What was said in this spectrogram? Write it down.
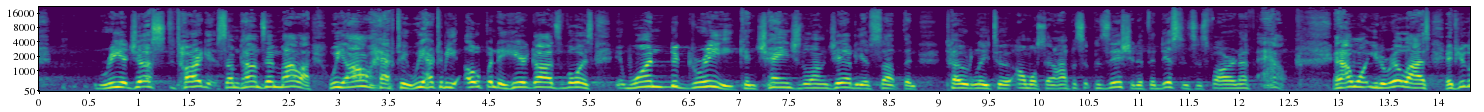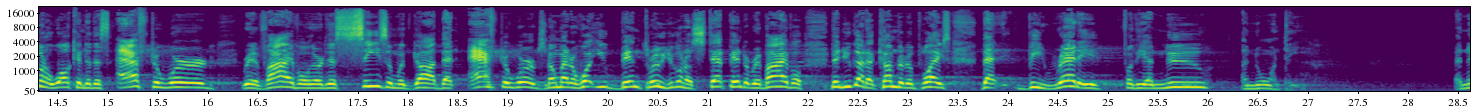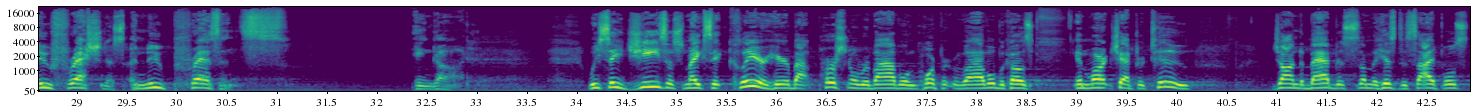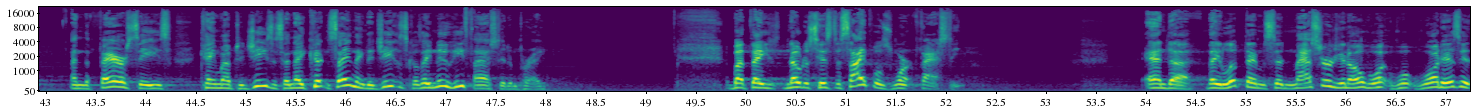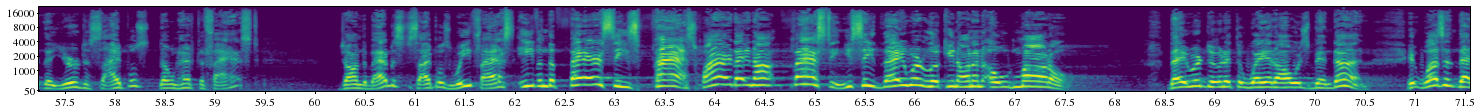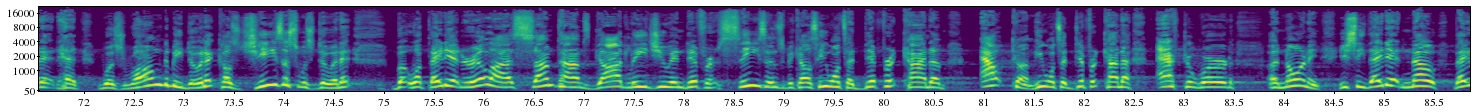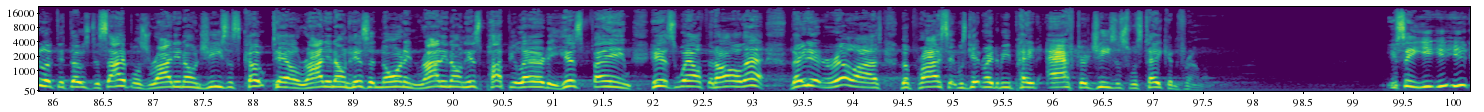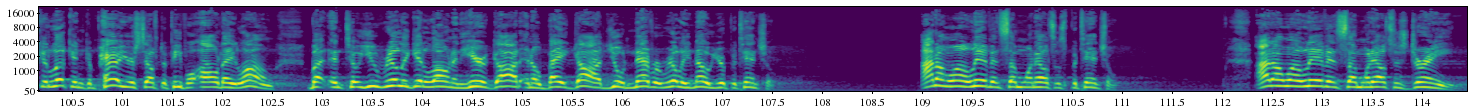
readjust the target sometimes in my life. We all have to. We have to be open to hear God's voice. One degree can change the longevity of something totally to almost an opposite position if the distance is far enough out. And I want you to realize if you're going to walk into this afterward revival or this season with God, that afterwards, no matter what you've been through, you're going to step into revival, then you got to come to the place that be ready for the new anointing a new freshness, a new presence in God. We see Jesus makes it clear here about personal revival and corporate revival because in Mark chapter 2, John the Baptist, some of his disciples, and the Pharisees came up to Jesus and they couldn't say anything to Jesus because they knew he fasted and prayed. But they noticed his disciples weren't fasting. And uh, they looked at him and said, Master, you know, what, what, what is it that your disciples don't have to fast? John the Baptist's disciples, we fast. Even the Pharisees fast. Why are they not fasting? You see, they were looking on an old model. They were doing it the way it always been done. It wasn't that it had was wrong to be doing it because Jesus was doing it, but what they didn't realize sometimes God leads you in different seasons because he wants a different kind of outcome. He wants a different kind of afterward anointing. You see, they didn't know. They looked at those disciples riding on Jesus' coattail, riding on his anointing, riding on his popularity, his fame, his wealth, and all that. They didn't realize the price that was getting ready to be paid after Jesus was taken from them. You see, you, you can look and compare yourself to people all day long, but until you really get alone and hear God and obey God, you'll never really know your potential. I don't want to live in someone else's potential. I don't want to live in someone else's dream.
